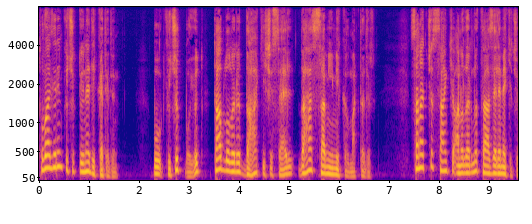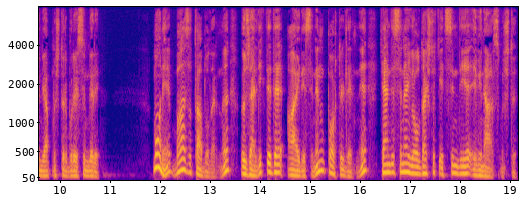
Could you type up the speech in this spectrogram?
Tuvallerin küçüklüğüne dikkat edin. Bu küçük boyut tabloları daha kişisel, daha samimi kılmaktadır. Sanatçı sanki anılarını tazelemek için yapmıştır bu resimleri. Monet bazı tablolarını özellikle de ailesinin portrelerini kendisine yoldaşlık etsin diye evine asmıştı.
